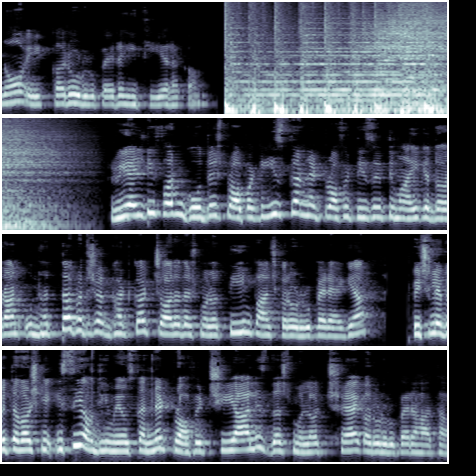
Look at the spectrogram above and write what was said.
नौ एक करोड़ रुपए रही थी यह रकम। रियल्टी फर्म गोदरेज प्रॉपर्टीज़ का नेट प्रॉफिट तीसरी तिमाही के दौरान उनहत्तर प्रतिशत घटकर चौदह दशमलव तीन पाँच करोड़ रुपए रह गया पिछले वित्त वर्ष की इसी अवधि में उसका नेट प्रॉफिट छियालीस दशमलव छह करोड़ रुपए रहा था।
